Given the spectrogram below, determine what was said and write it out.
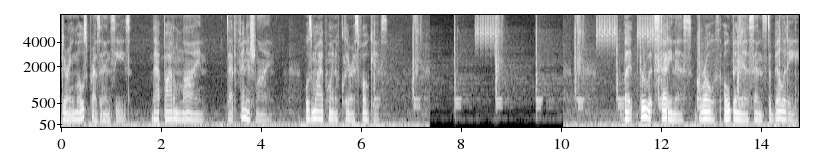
During most presidencies, that bottom line, that finish line, was my point of clearest focus. But through its steadiness, growth, openness, and stability,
